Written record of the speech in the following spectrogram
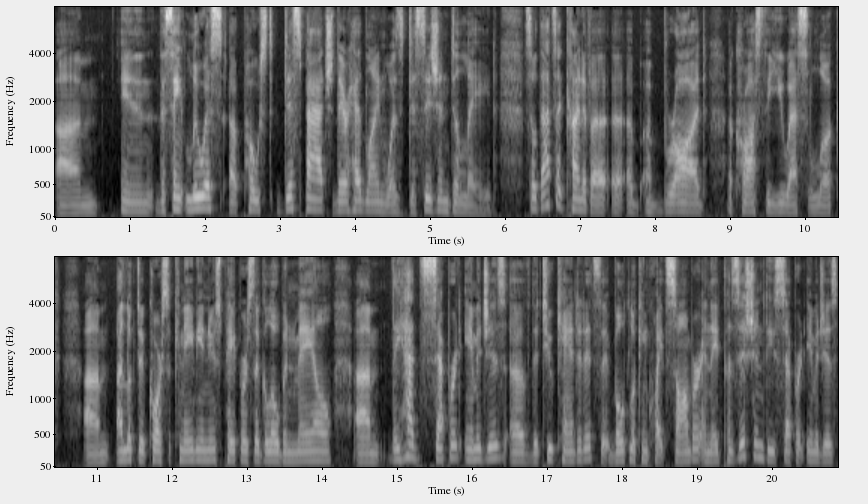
Um, in the St. Louis uh, Post Dispatch, their headline was Decision Delayed. So that's a kind of a, a, a broad across the U.S. look. Um, I looked at, of course, the Canadian newspapers, the Globe and Mail. Um, they had separate images of the two candidates, that both looking quite somber, and they'd positioned these separate images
